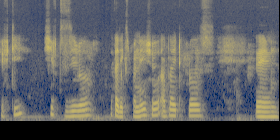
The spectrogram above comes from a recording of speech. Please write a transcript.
50 shift 0 method exponential apply to close then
